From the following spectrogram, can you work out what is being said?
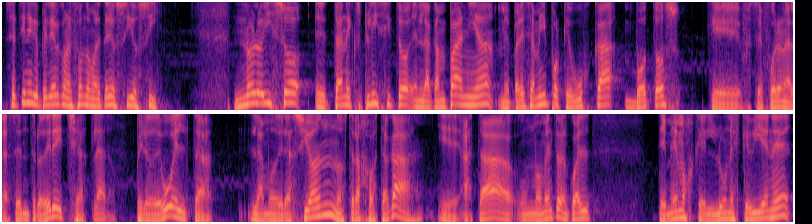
se tiene que pelear con el Fondo Monetario sí o sí. No lo hizo eh, tan explícito en la campaña, me parece a mí, porque busca votos que se fueron a la centro derecha. Claro. Pero de vuelta, la moderación nos trajo hasta acá, eh, hasta un momento en el cual tememos que el lunes que viene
